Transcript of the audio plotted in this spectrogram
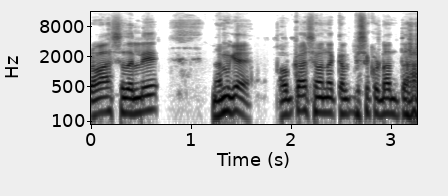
ಪ್ರವಾಸದಲ್ಲಿ ನಮಗೆ ಅವಕಾಶವನ್ನು ಕಲ್ಪಿಸಿಕೊಟ್ಟಂತಹ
